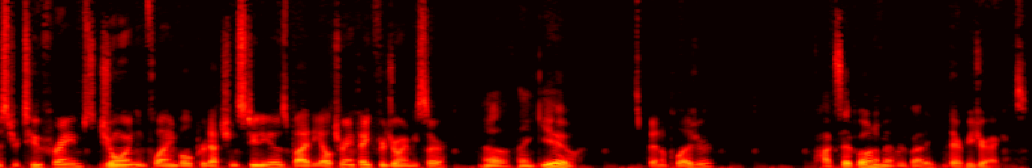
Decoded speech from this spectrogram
Mr. Two Frames, joined in Flying Bull Production Studios by the L Train. Thank you for joining me, sir. Oh, thank you. It's been a pleasure. Pox et bonum, everybody. There be dragons.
